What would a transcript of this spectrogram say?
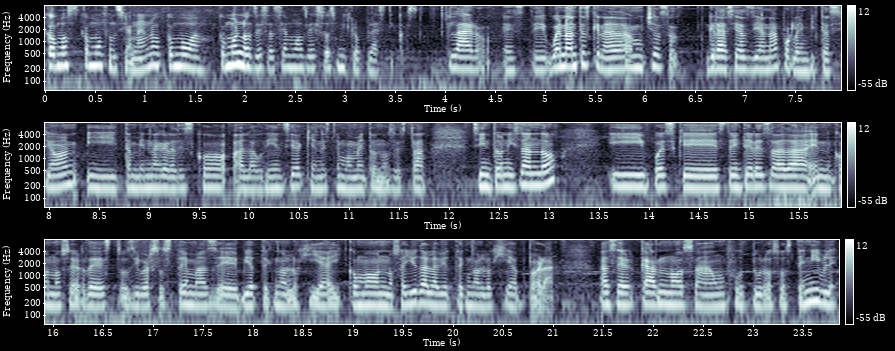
cómo, cómo funciona, ¿no? ¿Cómo, ¿Cómo nos deshacemos de esos microplásticos? Claro, este, bueno, antes que nada, muchas gracias Diana por la invitación y también agradezco a la audiencia que en este momento nos está sintonizando y pues que esté interesada en conocer de estos diversos temas de biotecnología y cómo nos ayuda la biotecnología para acercarnos a un futuro sostenible.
